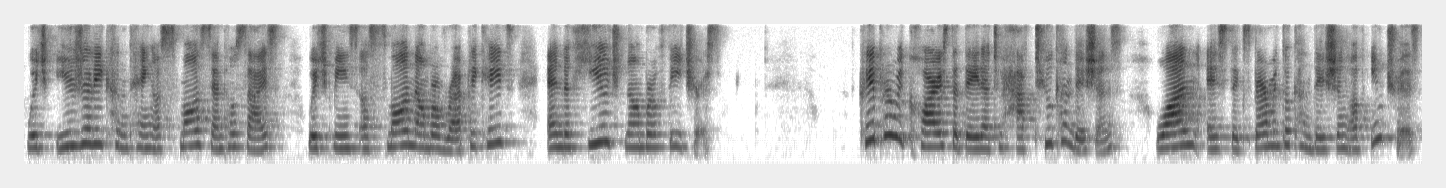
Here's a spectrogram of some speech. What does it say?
which usually contain a small sample size, which means a small number of replicates and a huge number of features. Clipper requires the data to have two conditions. One is the experimental condition of interest,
